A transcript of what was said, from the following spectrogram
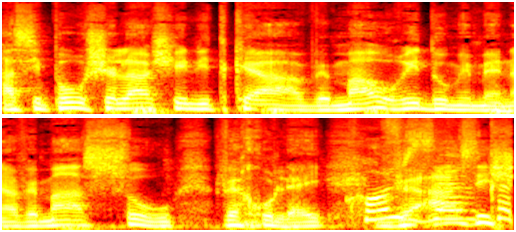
הסיפור שלה שהיא נתקעה, ומה הורידו ממנה, ומה עשו, וכולי. כל זה היא שקעה.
